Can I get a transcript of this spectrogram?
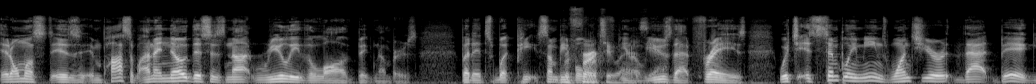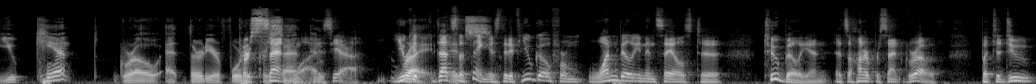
it almost is impossible. And i know this is not really the law of big numbers but it's what pe- some people refer to you know as, yeah. use that phrase which it simply means once you're that big you can't grow at 30 or 40 percent wise yeah. You right, could, that's the thing is that if you go from 1 billion in sales to 2 billion it's 100% growth. But to do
